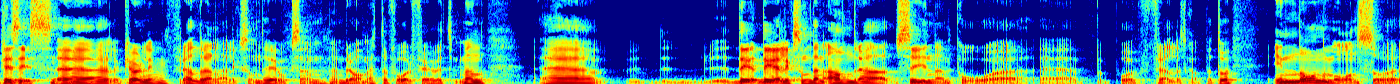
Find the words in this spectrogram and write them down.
Precis, eh, curlingföräldrarna liksom. Det är också en, en bra metafor för övrigt. Men eh, det, det är liksom den andra synen på, eh, på föräldraskapet. Och i någon mån så,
